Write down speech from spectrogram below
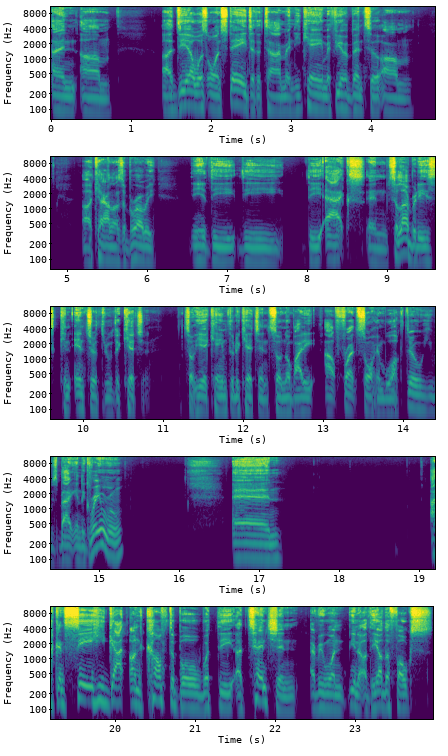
and um, uh, DL was on stage at the time, and he came. If you ever been to um, uh, Caroline's on Broadway, the the the the acts and celebrities can enter through the kitchen. So he came through the kitchen, so nobody out front saw him walk through. He was back in the green room, and I can see he got uncomfortable with the attention everyone, you know, the other folks,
